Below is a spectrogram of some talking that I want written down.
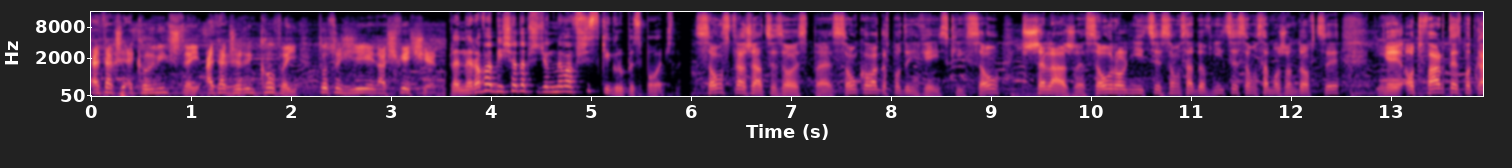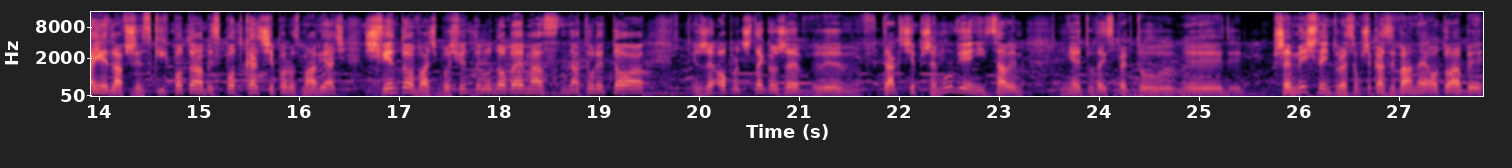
ale także ekonomicznej, ale także rynkowej, to co się dzieje na świecie. Plenerowa biesiada przyciągnęła wszystkie grupy społeczne. Są strażacy z OSP, są koła gospodyń wiejskich, są pszczelarze, są rolnicy, są sadownicy, są samorządowcy. E, Otwarte spotkanie dla wszystkich po to, aby spotkać się, porozmawiać, świętować, bo święto ludowe ma z natury to, że oprócz tego, że w, w trakcie przemówień i całym tutaj spektrum e, przemyśleń, które są przekazywane o to, aby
